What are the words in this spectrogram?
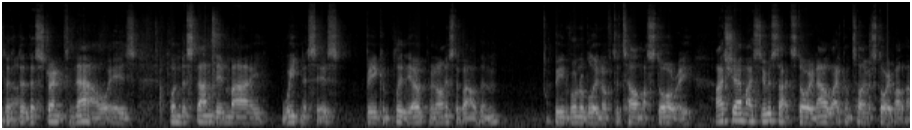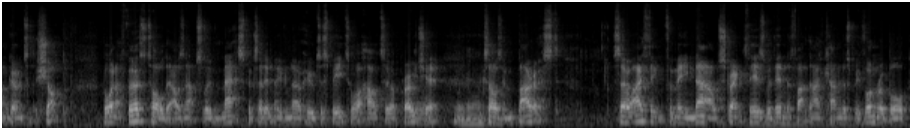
the, the, the strength now is understanding my weaknesses, being completely open and honest about them, being vulnerable enough to tell my story. I share my suicide story now like I'm telling a story about that I'm going to the shop. But when I first told it, I was an absolute mess because I didn't even know who to speak to or how to approach it Yeah. because I was embarrassed. So I think for me now, strength is within the fact that I can just be vulnerable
